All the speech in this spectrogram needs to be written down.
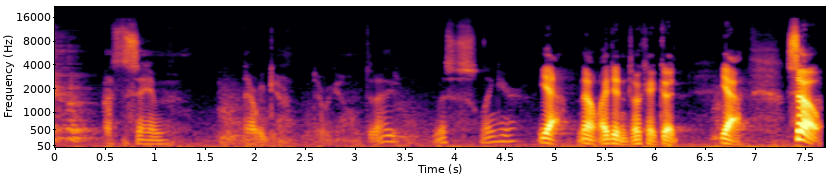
that's the same. There we go. There we go. Did I miss a sling here? Yeah. No, I didn't. Okay, good. Yeah. So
